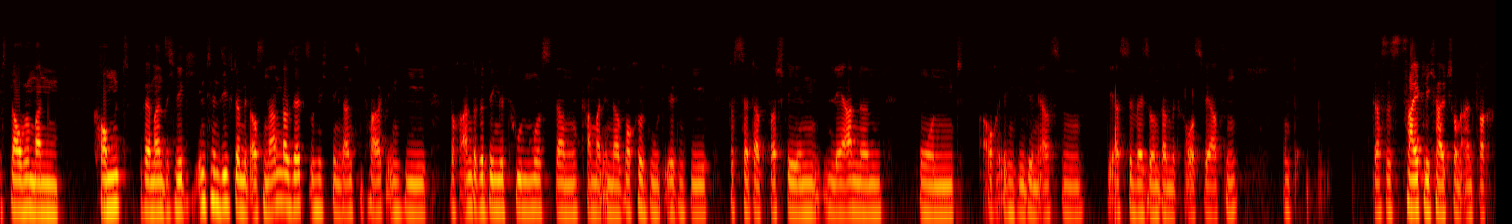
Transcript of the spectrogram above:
ich glaube, man kommt, wenn man sich wirklich intensiv damit auseinandersetzt und nicht den ganzen Tag irgendwie noch andere Dinge tun muss, dann kann man in der Woche gut irgendwie das Setup verstehen, lernen und auch irgendwie den ersten, die erste Version damit rauswerfen. Und das ist zeitlich halt schon einfach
